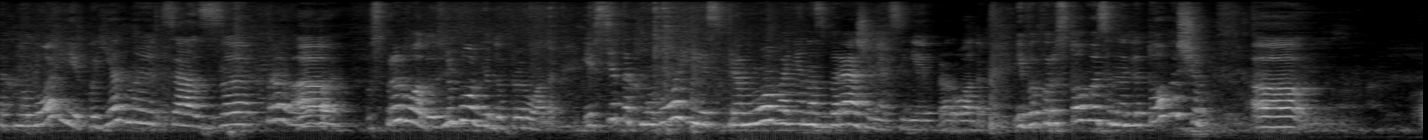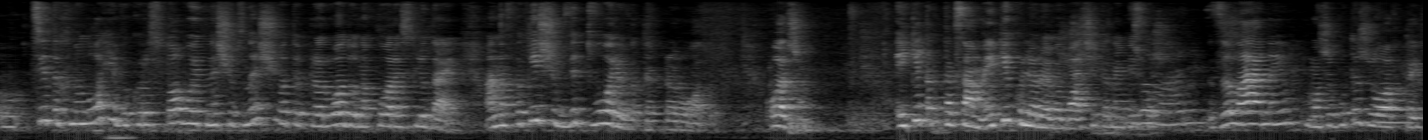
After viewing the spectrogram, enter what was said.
технології поєднуються з е, з природою, з любов'ю до природи. І всі технології спрямовані на збереження цієї природи і використовуються не для того, щоб е, ці технології використовують не щоб знищувати природу на користь людей, а навпаки, щоб відтворювати природу. Отже, які так, так само, які кольори ви бачите найбільш? Зелені. Зелений, може бути жовтий,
